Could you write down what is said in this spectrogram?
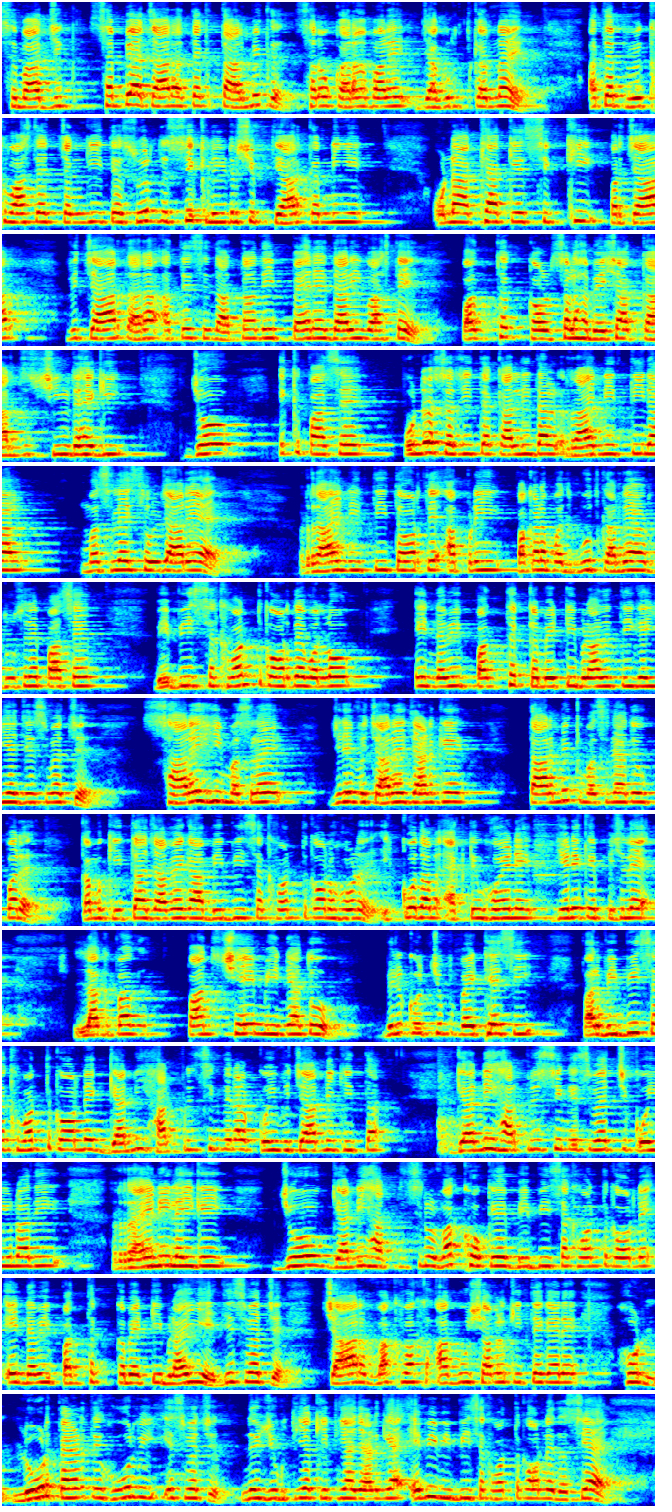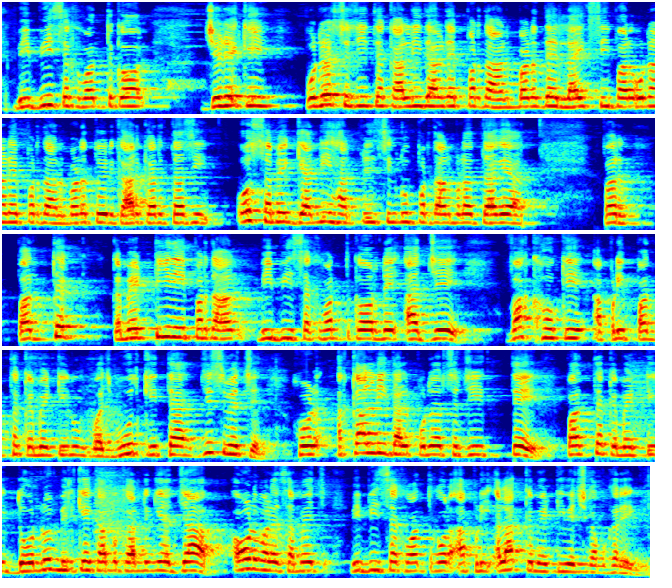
ਸਮਾਜਿਕ ਸੱਭਿਆਚਾਰ ਅਤੇ ਧਾਰਮਿਕ ਸਰੋਕਾਰਾਂ ਬਾਰੇ ਜਾਗਰੂਕ ਕਰਨਾ ਹੈ ਅਤੇ ਭਵਿੱਖ ਵਾਸਤੇ ਚੰਗੀ ਤੇ ਸੁਰਦ ਸਿੱਖ ਲੀਡਰਸ਼ਿਪ ਤਿਆਰ ਕਰਨੀ ਹੈ। ਉਹਨਾਂ ਆਖਿਆ ਕਿ ਸਿੱਖੀ ਪ੍ਰਚਾਰ, ਵਿਚਾਰਧਾਰਾ ਅਤੇ ਸਿਧਾਂਤਾਂ ਦੀ ਪਹਿਰੇਦਾਰੀ ਵਾਸਤੇ ਪੰਥਕ ਕੌਂਸਲ ਹਮੇਸ਼ਾ ਕਾਰਜਸ਼ੀਲ ਰਹੇਗੀ, ਜੋ ਇੱਕ ਪਾਸੇ ਪੁਨਰ ਸਰਜੀਤ ਅਕਾਲੀ ਦਲ ਰਾਜਨੀਤੀ ਨਾਲ ਮਸਲੇ ਸੁਲਝਾ ਰਿਹਾ ਹੈ। ਰਾਜਨੀਤੀ ਤੌਰ ਤੇ ਆਪਣੀ ਪਕੜ ਮਜ਼ਬੂਤ ਕਰ ਰਿਹਾ ਹੈ ਔਰ ਦੂਸਰੇ ਪਾਸੇ ਬੀਬੀ ਸਖਵੰਤ ਕੌਰ ਦੇ ਵੱਲੋਂ ਇਹ ਨਵੀਂ ਪੰਥਕ ਕਮੇਟੀ ਬਣਾ ਦਿੱਤੀ ਗਈ ਹੈ, ਜਿਸ ਵਿੱਚ ਸਾਰੇ ਹੀ ਮਸਲੇ ਜਿਹੜੇ ਵਿਚਾਰੇ ਜਾਣਗੇ, ਧਾਰਮਿਕ ਮਸਲਿਆਂ ਦੇ ਉੱਪਰ ਕੰਮ ਕੀਤਾ ਜਾਵੇਗਾ। ਬੀਬੀ ਸਖਵੰਤ ਕੌਰ ਹੁਣ ਇੱਕੋ ਦਮ ਐਕਟਿਵ ਹੋਏ ਨੇ, ਜਿਹੜੇ ਕਿ ਪਿਛਲੇ ਲਗਭਗ 5-6 ਮਹੀਨਿਆਂ ਤੋਂ ਬਿਲਕੁਲ ਚੁੱਪ ਬੈਠੇ ਸੀ। ਪਰ ਬੀਬੀ ਸਖਵੰਤ ਕੌਰ ਨੇ ਗਿਆਨੀ ਹਰਪ੍ਰੀਤ ਸਿੰਘ ਦੇ ਨਾਲ ਕੋਈ ਵਿਚਾਰ ਨਹੀਂ ਕੀਤਾ। ਗਿਆਨੀ ਹਰਪ੍ਰੀਤ ਸਿੰਘ ਇਸ ਵਿੱਚ ਕੋਈ ਉਹਨਾਂ ਦੀ ਰਾਏ ਨਹੀਂ ਲਈ ਗਈ, ਜੋ ਗਿਆਨੀ ਹਰਪ੍ਰੀਤ ਸਿੰਘ ਨੂੰ ਵੱਖ ਹੋ ਕੇ ਬੀਬੀ ਸਖਵੰਤ ਕੌਰ ਨੇ ਇਹ ਨਵੀਂ ਪੰਥਕ ਕਮੇਟੀ ਬਣਾਈ ਹੈ, ਜਿਸ ਵਿੱਚ ਚਾਰ ਵੱਖ-ਵੱਖ ਆਗੂ ਸ਼ਾਮਲ ਕੀਤੇ ਗਏ ਨੇ। ਹੁਣ ਲੋੜ ਪੈਣ ਤੇ ਹੋਰ ਵੀ ਇਸ ਵਿੱਚ ਨਿਯੁਕਤੀਆਂ ਕੀਤੀਆਂ ਜਾਣਗੀਆਂ, ਇਹ ਵੀ ਬੀਬੀ ਸਖਵੰਤ ਕੌਰ ਨੇ ਦੱਸਿਆ ਹੈ। ਬੀਬੀ ਸਖਵੰਤ ਕੌਰ ਜਿਹੜੇ ਕਿ ਪੁਨਰ ਸਰਜੀਤ ਅਕਾਲੀ ਦਲ ਦੇ ਪ੍ਰਧਾਨ ਬਣਨ ਦੇ ਲਾਇਕ ਸੀ, ਪਰ ਉਹਨਾਂ ਨੇ ਪ੍ਰਧਾਨ ਬਣਨ ਤੋਂ ਇਨਕਾਰ ਕਰ ਦਿੱਤਾ ਸੀ। ਉਸ ਸਮੇਂ ਗਿਆਨੀ ਹਰਪ੍ਰੀਤ ਸਿੰਘ ਨੂੰ ਪ੍ਰਧਾਨ ਬਣਾ ਦਿੱਤਾ ਗਿਆ। ਪਰ ਪੰਥਕ ਕਮੇਟੀ ਦੇ ਪ੍ਰਧਾਨ ਬੀਬੀ ਸਖਵੰਤ ਕੌਰ ਨੇ ਅੱਜ ਵੱਖ ਹੋ ਕੇ ਆਪਣੀ ਪੰਥਕ ਕਮੇਟੀ ਨੂੰ ਮਜ਼ਬੂਤ ਕੀਤਾ ਜਿਸ ਵਿੱਚ ਹੁਣ ਅਕਾਲੀ ਦਲ ਪੁਨਰ ਸਰਜੀਤ ਤੇ ਪੰਥਕ ਕਮੇਟੀ ਦੋਨੋਂ ਮਿਲ ਕੇ ਕੰਮ ਕਰਨਗੀਆਂ ਜਾਂ ਆਉਣ ਵਾਲੇ ਸਮੇਂ 'ਚ ਬੀਬੀ ਸਖਵੰਤ ਕੌਰ ਆਪਣੀ ਅਲੱਗ ਕਮੇਟੀ ਵਿੱਚ ਕੰਮ ਕਰੇਗੀ।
